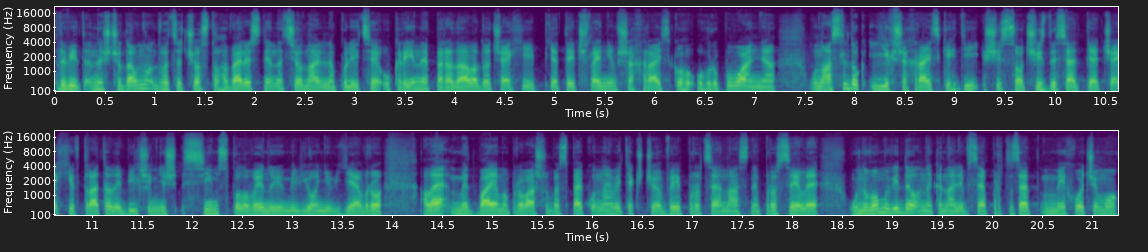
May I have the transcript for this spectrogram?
Привіт! Нещодавно, 26 вересня, Національна поліція України передала до Чехії п'яти членів шахрайського угрупування. Унаслідок їх шахрайських дій 665 чехів втратили більше ніж 7,5 мільйонів євро. Але ми дбаємо про вашу безпеку, навіть якщо ви про це нас не просили. У новому відео на каналі Все про ТЗ ми хочемо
